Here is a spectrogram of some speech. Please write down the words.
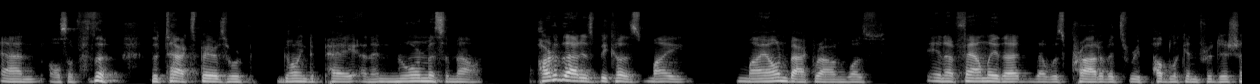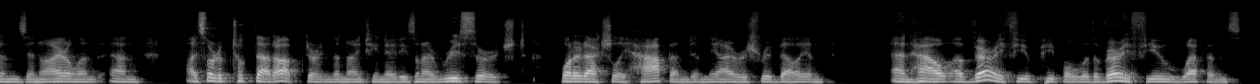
and also for the, the taxpayers who were going to pay an enormous amount. Part of that is because my my own background was in a family that that was proud of its republican traditions in Ireland and I sort of took that up during the 1980s and I researched what had actually happened in the Irish rebellion and how a very few people with a very few weapons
